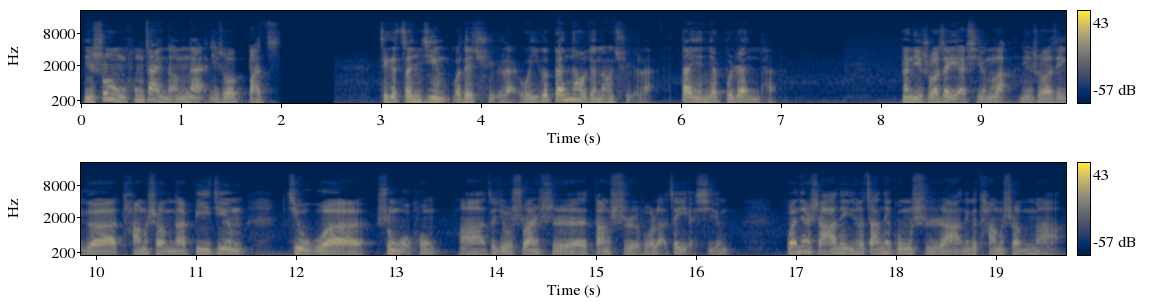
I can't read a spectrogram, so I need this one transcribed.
你孙悟空再能耐，你说把这个真经我得取来，我一个跟头就能取来，但人家不认他。那你说这也行了？你说这个唐僧呢，毕竟救过孙悟空啊，这就算是当师傅了，这也行。关键啥呢？你说咱那公司啊，那个唐僧啊，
